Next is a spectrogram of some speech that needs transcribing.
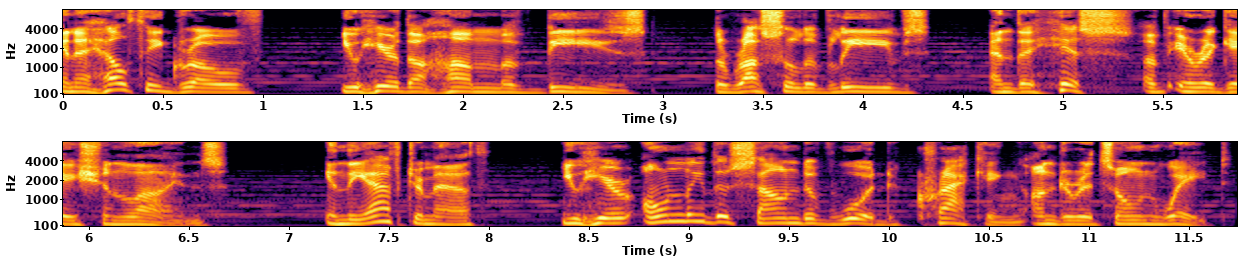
in a healthy grove, you hear the hum of bees, the rustle of leaves, and the hiss of irrigation lines. In the aftermath, you hear only the sound of wood cracking under its own weight.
